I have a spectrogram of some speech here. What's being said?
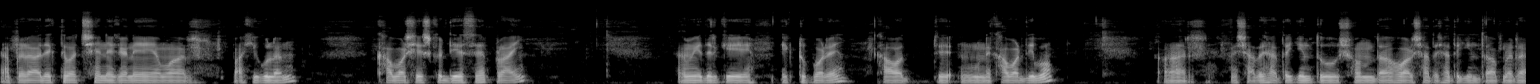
আপনারা দেখতে পাচ্ছেন এখানে আমার পাখিগুলান। খাবার শেষ করে দিয়েছে প্রায়। আমি এদেরকে একটু পরে খাওয়াতে মানে খাবার দিব। আর সাথে সাথে কিন্তু সন্ধ্যা হওয়ার সাথে সাথে কিন্তু আপনারা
